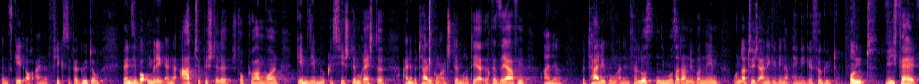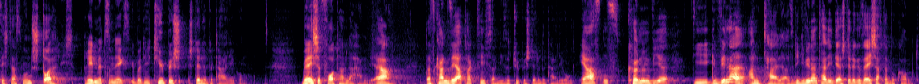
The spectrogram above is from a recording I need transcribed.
wenn es geht auch eine fixe Vergütung. Wenn Sie aber unbedingt eine atypisch stille Struktur haben wollen, geben Sie ihm möglichst viel Stimmrechte, eine Beteiligung an Stimmreserven, eine Beteiligung an den Verlusten, die muss er dann übernehmen und natürlich eine gewinnabhängige Vergütung. Und wie verhält sich das nun steuerlich? Reden wir zunächst über die typisch stille Beteiligung. Welche Vorteile haben wir? Ja, das kann sehr attraktiv sein, diese typisch stille Beteiligung. Erstens können wir die Gewinneranteile, also die Gewinnanteile, die der stille Gesellschafter bekommt,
